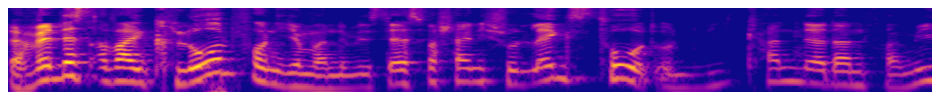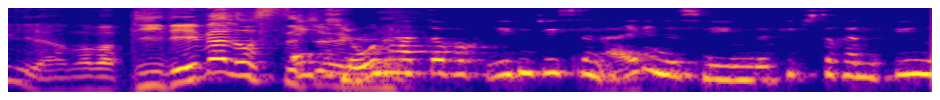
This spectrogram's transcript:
Ja, wenn das aber ein Klon von jemandem ist, der ist wahrscheinlich schon längst tot. Und wie kann der dann Familie haben? Aber die Idee wäre lustig. Ein Klon irgendwie. hat doch auch irgendwie sein eigenes Leben. Da gibt's doch einen Film,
